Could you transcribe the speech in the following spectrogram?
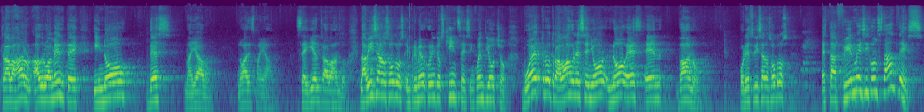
trabajaron arduamente y no desmayado, no ha desmayado seguían trabajando. La dice a nosotros en 1 Corintios 15, 58, vuestro trabajo en el Señor no es en vano. Por eso dice a nosotros, estar firmes y constantes,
